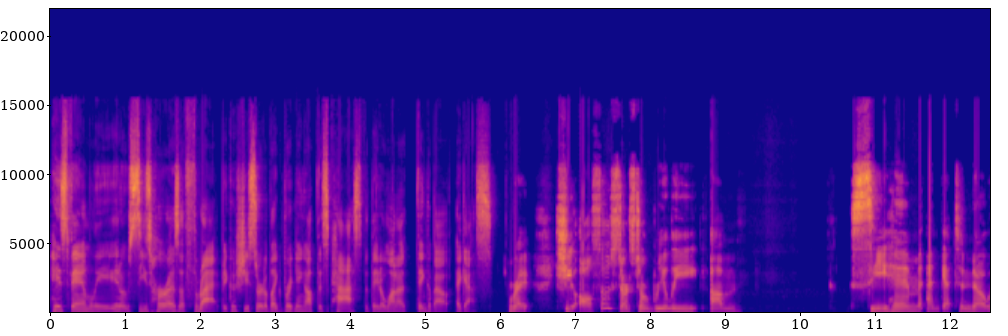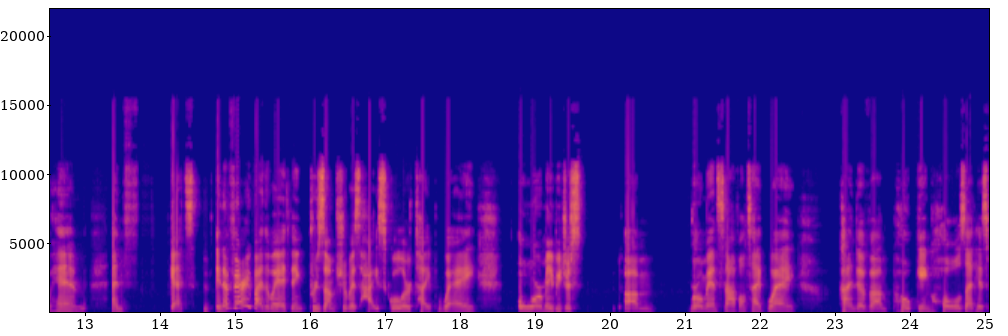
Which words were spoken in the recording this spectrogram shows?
his family, you know, sees her as a threat because she's sort of like bringing up this past that they don't want to think about. I guess. right. She also starts to really um, see him and get to know him and gets in a very by the way I think presumptuous high schooler type way or maybe just um, romance novel type way kind of um, poking holes at his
